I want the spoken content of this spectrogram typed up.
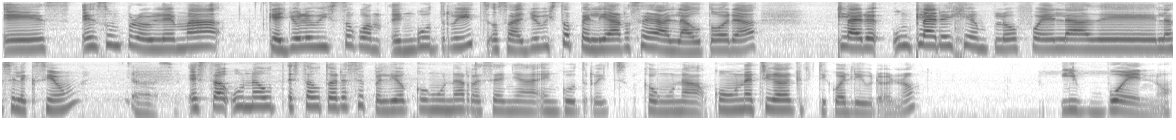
es, es un problema que yo lo he visto en Goodreads. O sea, yo he visto pelearse a la autora claro, un claro ejemplo fue la de la selección. Ah, esta, una, esta autora se peleó con una reseña en Goodreads, con una, con una chica que criticó el libro, ¿no? Y bueno,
